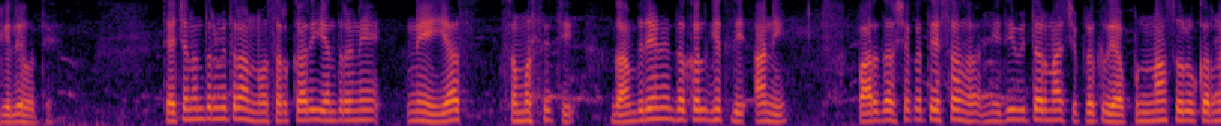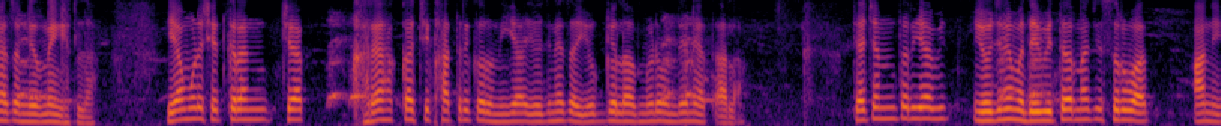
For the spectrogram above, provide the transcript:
गेले होते. त्याच्यानंतर मित्रांनो सरकारी यंत्रणेने या समस्येची गांभीर्याने दखल घेतली आणि पारदर्शकतेसह निधी वितरणाची प्रक्रिया पुन्हा सुरू करण्याचा निर्णय घेतला. यामुळे शेतकऱ्यांच्या खऱ्या हक्काची खात्री करून या योजनेचा योग्य लाभ मिळवून देण्यात आला. त्याच्यानंतर या वि योजनेमध्ये वितरणाची सुरुवात आणि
